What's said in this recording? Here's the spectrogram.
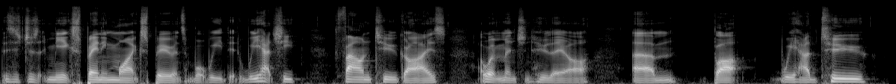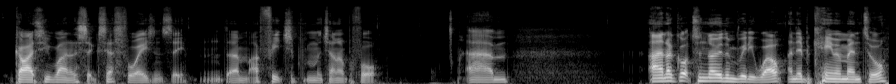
This is just me explaining my experience and what we did. We actually found two guys. I won't mention who they are, um, but we had two guys who ran a successful agency, and um, I've featured them on the channel before. Um, and I got to know them really well, and they became a mentor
